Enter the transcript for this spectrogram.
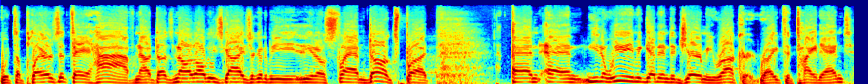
with the players that they have now, it does not all these guys are going to be you know slam dunks, but and and you know we didn't even get into Jeremy Ruckert, right, the tight end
